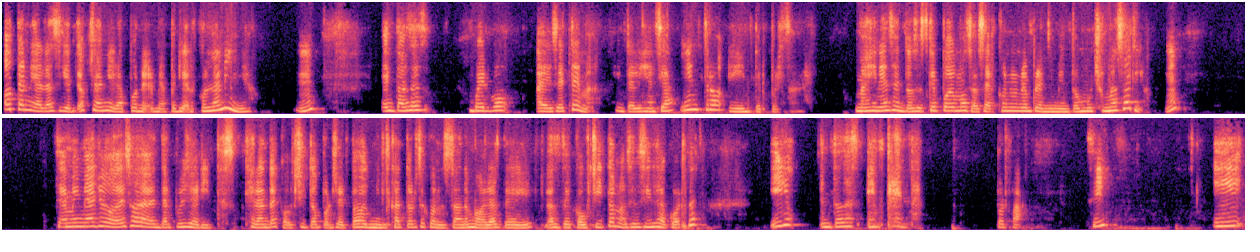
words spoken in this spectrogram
O tenía la siguiente opción y era ponerme a pelear con la niña. Entonces, vuelvo a ese tema, inteligencia intro e interpersonal. Imagínense entonces qué podemos hacer con un emprendimiento mucho más serio a mí me ayudó eso de vender pulseritas, que eran de cauchito, por cierto, 2014, cuando estaban de moda las de, las de cauchito, no sé si se acuerdan. Y entonces, emprendan, por favor, ¿sí? Y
